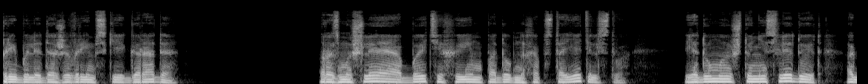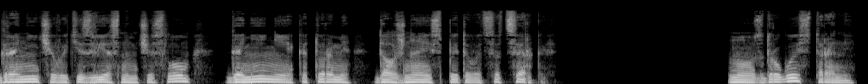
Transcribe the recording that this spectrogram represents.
прибыли даже в римские города? Размышляя об этих и им подобных обстоятельствах, я думаю, что не следует ограничивать известным числом гонения, которыми должна испытываться церковь. Но, с другой стороны,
